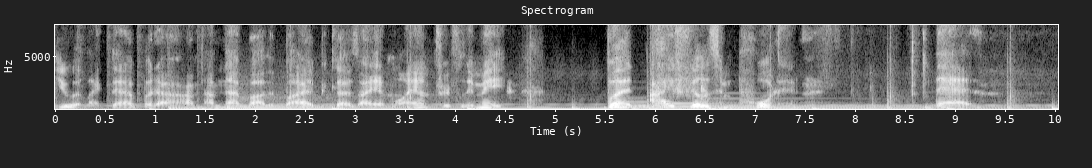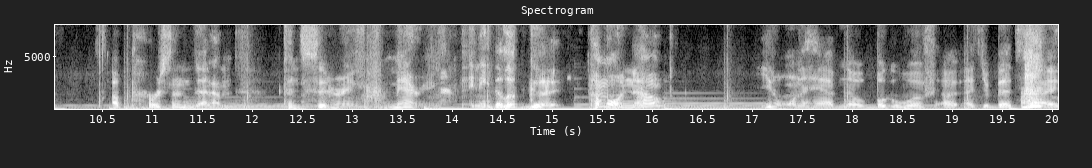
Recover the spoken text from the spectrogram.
view it like that, but uh, I'm, I'm not bothered by it because I am who I am, truthfully made. But I feel it's important that a person that I'm considering marrying, they need to look good. Come on now. You don't want to have no booger wolf uh, at your bedside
